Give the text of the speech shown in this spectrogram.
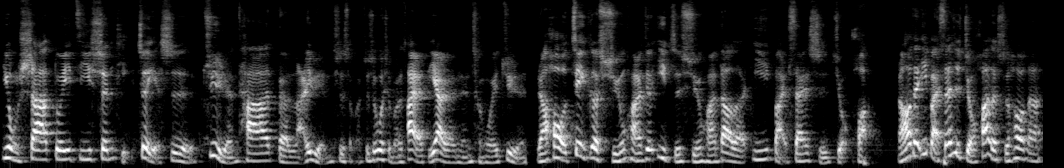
用沙堆积身体，这也是巨人他的来源是什么？就是为什么艾尔迪亚人能成为巨人？然后这个循环就一直循环到了一百三十九话。然后在一百三十九话的时候呢，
